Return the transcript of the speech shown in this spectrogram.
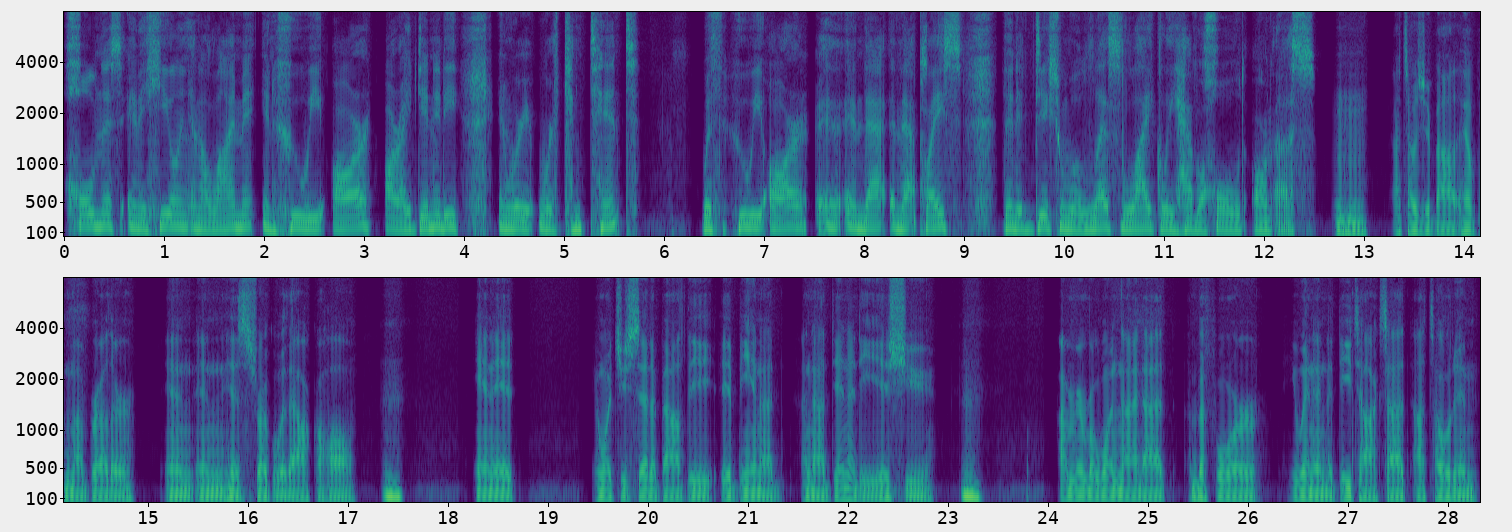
wholeness and a healing and alignment in who we are, our identity, and we're, we're content with who we are in that in that place, then addiction will less likely have a hold on us. hmm I told you about helping my brother in in his struggle with alcohol, Mm. and it and what you said about the it being a, an identity issue. Mm. I remember one night I before he went into detox, I I told him,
